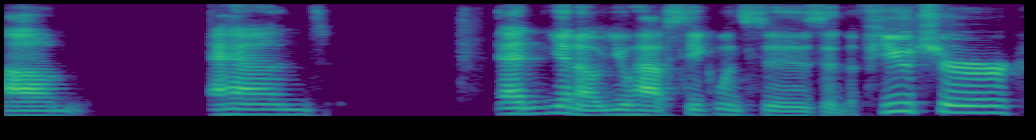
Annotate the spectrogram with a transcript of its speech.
Um, and and you know you have sequences in the future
